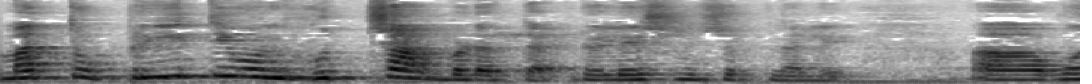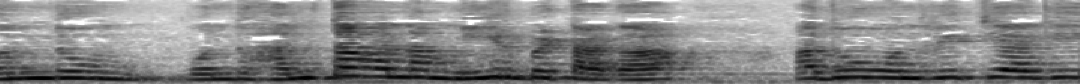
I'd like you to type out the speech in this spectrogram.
ಮತ್ತು ಪ್ರೀತಿ ಒಂದು ಹುಚ್ಚಾಗ್ಬಿಡತ್ತೆ ರಿಲೇಶನ್ಶಿಪ್ನಲ್ಲಿ. ಒಂದು ಒಂದು ಹಂತವನ್ನ ಮೀರ್ಬಿಟ್ಟಾಗ ಅದು ಒಂದ್ ರೀತಿಯಾಗಿ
